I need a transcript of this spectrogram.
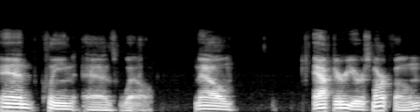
and clean as well. Now, after your smartphone,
